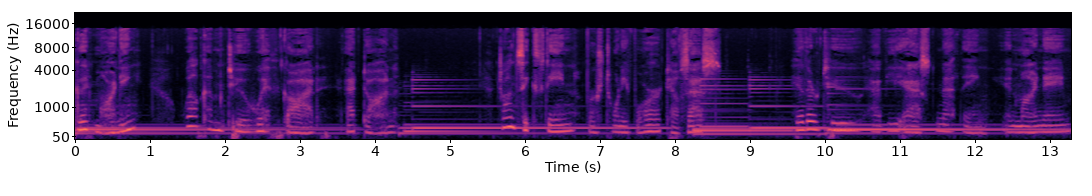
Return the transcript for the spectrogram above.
Good morning. Welcome to With God at Dawn. John 16, verse 24 tells us, Hitherto have ye asked nothing in my name.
